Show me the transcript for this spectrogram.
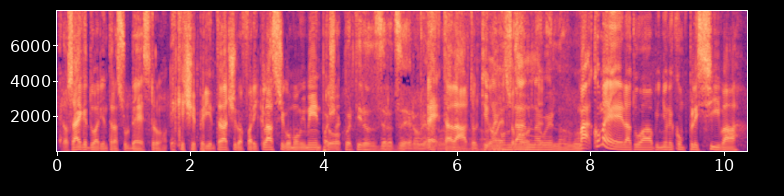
E lo sai che doveva rientrare sul destro e che c'è per rientrarci a fare il classico movimento. Poi c'è quel tiro da 0-0. Eh, tra l'altro il tiro suo condanna forte. quello. no. Ma com'è la tua opinione complessiva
